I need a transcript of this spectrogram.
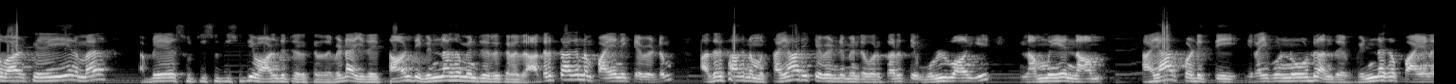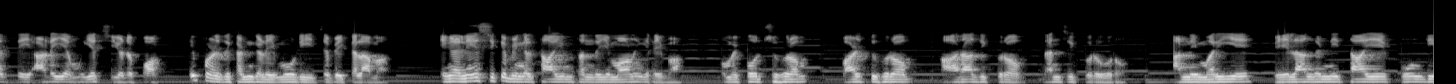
வாழ்க்கையே நம்ம அப்படியே சுற்றி சுற்றி சுற்றி வாழ்ந்துட்டு இருக்கிறத விட இதை தாண்டி விண்ணகம் என்று இருக்கிறது. அதற்காக நாம் பயணிக்க வேண்டும். அதற்காக நம்ம தயாரிக்க வேண்டும் என்ற ஒரு கருத்தை உள்வாங்கி நம்மையே நாம் தயார்படுத்தி இறைவனோடு அந்த விண்ணக பயணத்தை அடைய முயற்சி எடுப்போம். இப்பொழுது கண்களை மூடி ஜபிக்கலாமா? எங்களை நேசிக்கும் எங்கள் தாயும் தந்தையுமான இறைவா உம்மை போற்றுகிறோம் வாழ்த்துகிறோம் ஆராதிக்கிறோம் நன்றி கூறுகிறோம். அன்னை மரியே வேளாங்கண்ணி தாயே பூண்டி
